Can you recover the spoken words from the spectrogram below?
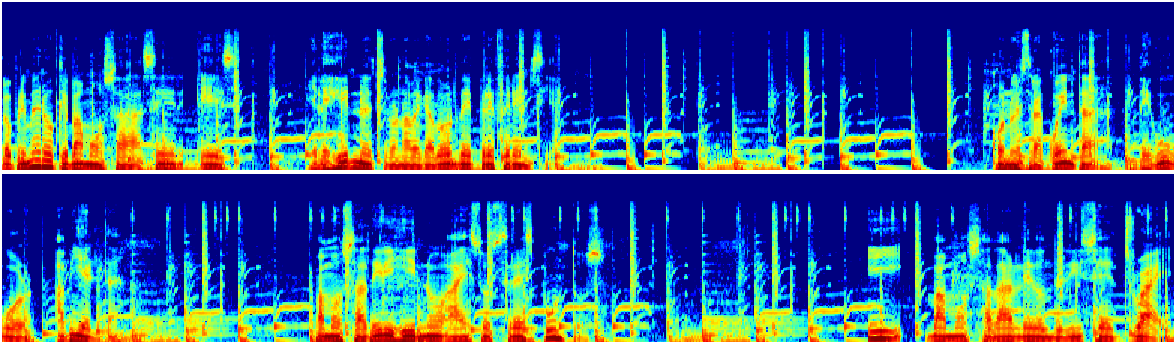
Lo primero que vamos a hacer es elegir nuestro navegador de preferencia. Con nuestra cuenta de Google abierta, vamos a dirigirnos a esos tres puntos. Y vamos a darle donde dice Drive.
